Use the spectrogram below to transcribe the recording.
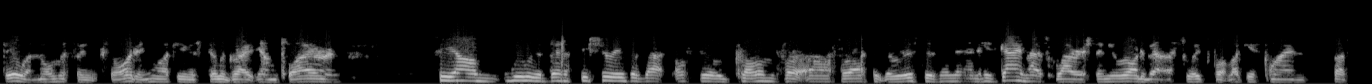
still enormously exciting. Like he was still a great young player, and see, um, we were the beneficiaries of that off field problem for uh, for us at the Roosters, and, and his game has flourished. And you're right about a sweet spot, like he's playing such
